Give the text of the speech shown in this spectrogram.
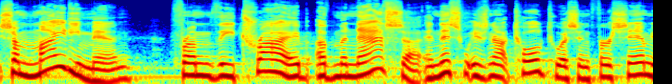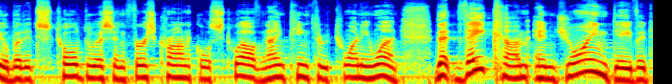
some mighty men from the tribe of Manasseh. And this is not told to us in 1 Samuel, but it's told to us in 1 Chronicles 12, 19 through 21, that they come and join David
